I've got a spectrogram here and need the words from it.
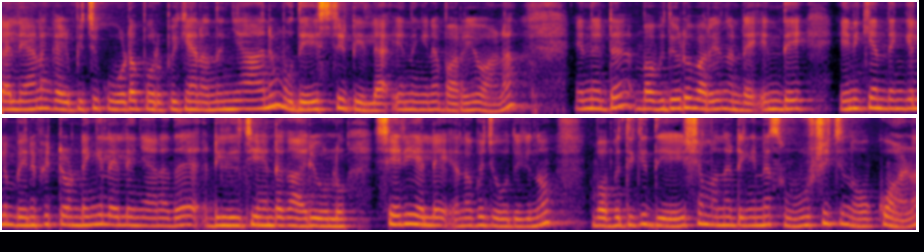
കല്യാണം കഴിപ്പിച്ച് കൂടെ പൊറപ്പിക്കാനൊന്നും ഞാനും ഉദ്ദേശിച്ചിട്ടില്ല എന്നിങ്ങനെ പറയുവാണ്. എന്നിട്ട് ബബിതയോട് പറയുന്നുണ്ട് എന്തേ എനിക്ക് എന്തെങ്കിലും ബെനിഫിറ്റ് ഉണ്ടെങ്കിലല്ലേ ഞാനത് ഡിലീറ്റ് ചെയ്യേണ്ട കാര്യമുള്ളൂ. ശരിയല്ലേ? എന്നൊക്കെ ചോദിക്കുന്നു. ബബിതയ്ക്ക് ദേഷ്യം വന്നിട്ട് ഇങ്ങനെ സൂക്ഷിച്ച് നോക്കുവാണ്.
